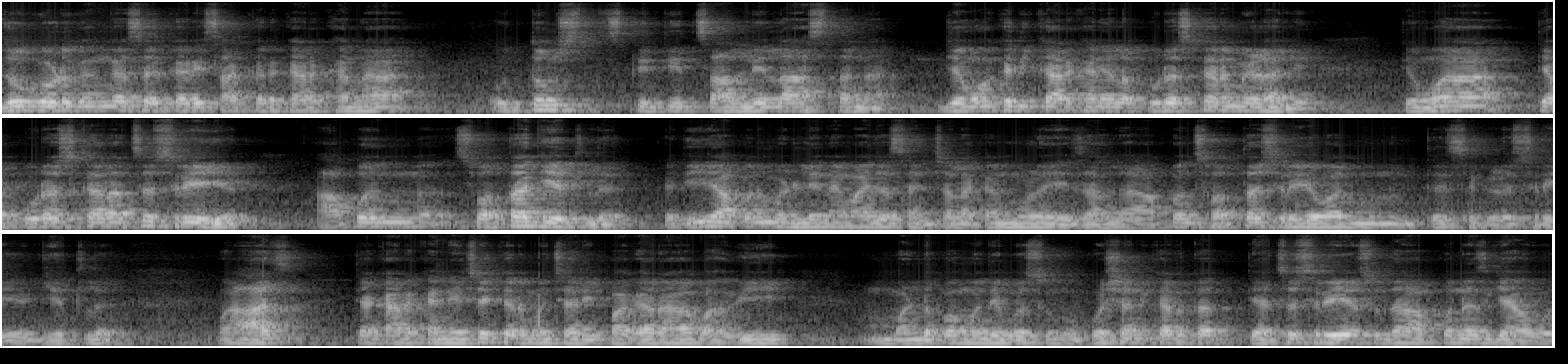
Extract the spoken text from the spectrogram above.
जो घोडगंगा सहकारी साखर कारखाना उत्तम स्थितीत चाललेला असताना जेव्हा कधी कारखान्याला पुरस्कार मिळाले तेव्हा त्या पुरस्काराचं श्रेय आपण स्वतः घेतलं. कधीही आपण म्हणले नाही माझ्या संचालकांमुळे हे झालं. आपण स्वतः श्रेयवाद म्हणून ते सगळं श्रेय घेतलं. मग आज त्या कारखान्याचे कर्मचारी पगाराअभावी मंडपामध्ये बसून उपोषण करतात त्याचं श्रेयसुद्धा आपणच घ्यावं.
